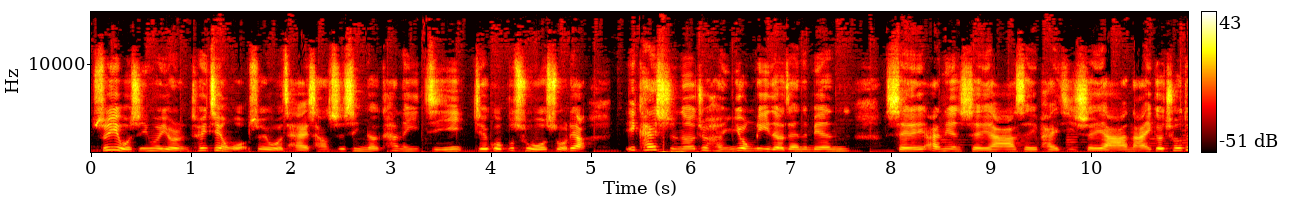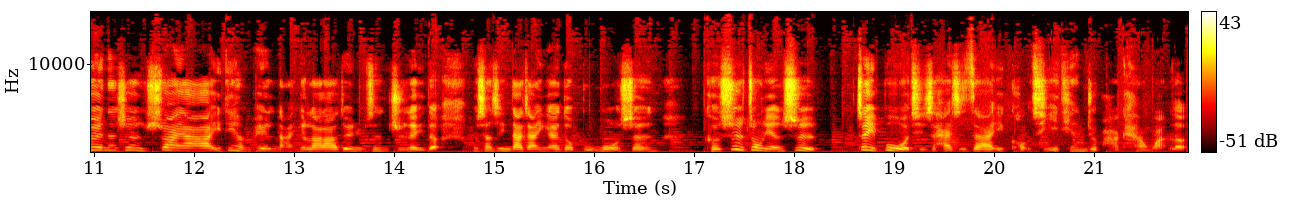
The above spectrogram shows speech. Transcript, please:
所以我是因为有人推荐我，所以我才尝试性的看了一集。结果不出我所料。一开始呢就很用力的在那边谁暗恋谁啊，谁排挤谁啊，哪一个球队男生很帅啊，一定很配哪一个啦啦队女生之类的，我相信大家应该都不陌生。可是重点是这一部我其实还是在一口气一天就把它看完了。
